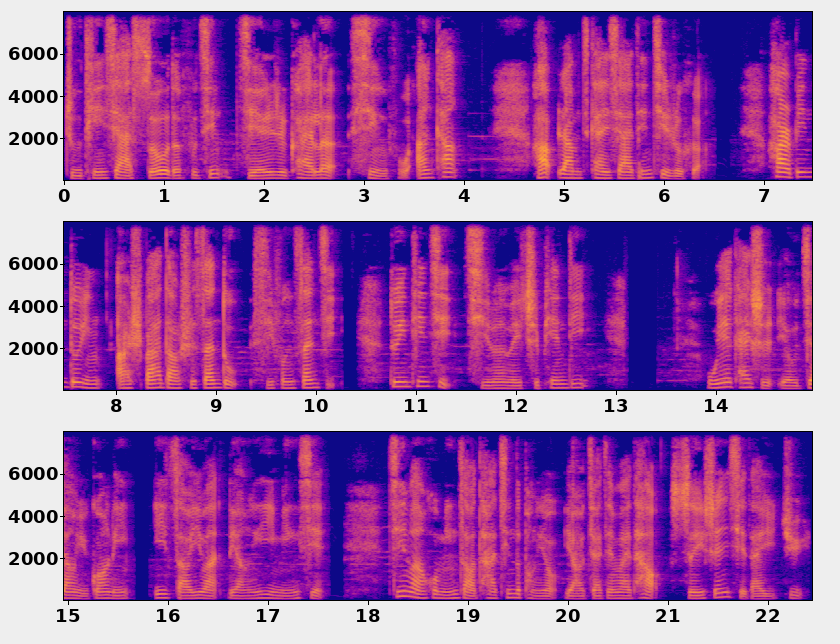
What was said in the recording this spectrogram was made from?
祝天下所有的父亲节日快乐，幸福安康。好，让我们去看一下天气如何。哈尔滨多云，二十八到十三度，西风三级，多云天气，气温维持偏低。午夜开始有降雨光临，一早一晚凉意明显。今晚或明早踏青的朋友要加件外套，随身携带雨具，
